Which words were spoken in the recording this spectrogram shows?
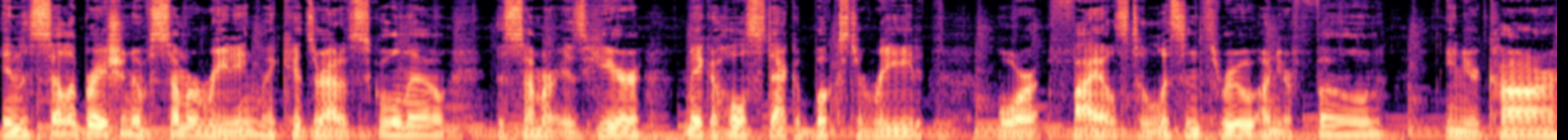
in celebration of summer reading, my kids are out of school now, the summer is here, make a whole stack of books to read or files to listen through on your phone, in your car,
